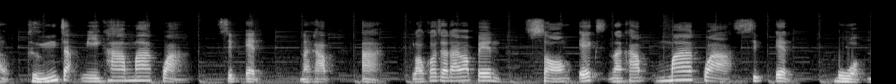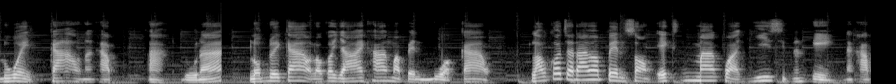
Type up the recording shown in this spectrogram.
9 ถึงจะมีค่ามากกว่า 11 นะครับอะเราก็จะได้ว่าเป็น 2x นะครับมากกว่า 11บวกด้วย 9 นะครับ อะ ดูนะ ลบด้วย 9 เราก็ย้ายข้างมาเป็นบวก 9 เราก็จะได้ว่าเป็น 2x มากกว่า 20 นั่นเองนะครับ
